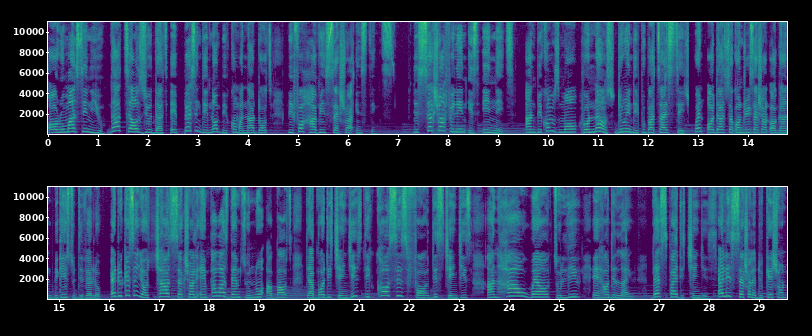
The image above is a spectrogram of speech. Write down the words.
or romancing you. That tells you that a person did not become an adult before having sexual instincts. The sexual feeling is innate and becomes more pronounced during the pubertal stage when other secondary sexual organ begins to develop. Educating your child sexually empowers them to know about their body changes, the causes for these changes, and how well to live a healthy life despite the changes. Early sexual education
